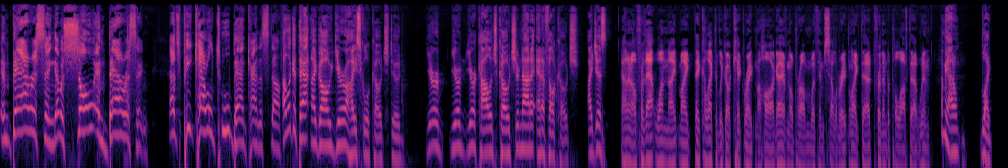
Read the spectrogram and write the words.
Embarrassing. That was so embarrassing. That's Pete Carroll tool bag kind of stuff. I look at that and I go, "You're a high school coach, dude. You're you're you're a college coach. You're not an NFL coach." I just I don't know. For that one night, Mike, they collectively got kicked right in the hog. I have no problem with him celebrating like that for them to pull off that win. I mean, I don't like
